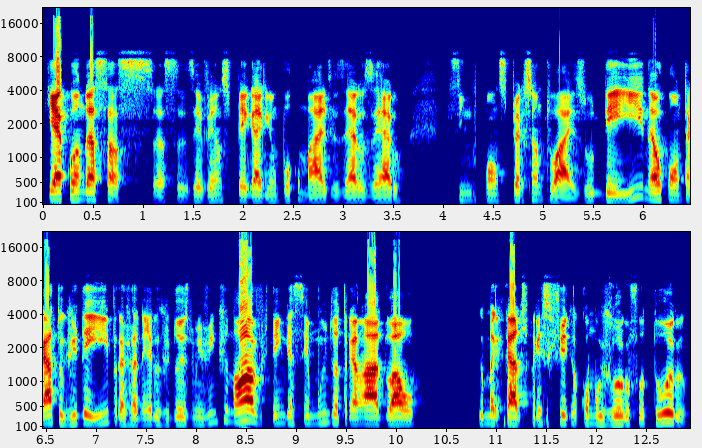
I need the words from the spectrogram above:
que é quando essas, esses eventos pegariam um pouco mais de 0,0 5 pontos percentuais. O DI, né, o contrato de DI para janeiro de 2029, que tende a ser muito atrelado ao que o mercado especifica como juro futuro,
